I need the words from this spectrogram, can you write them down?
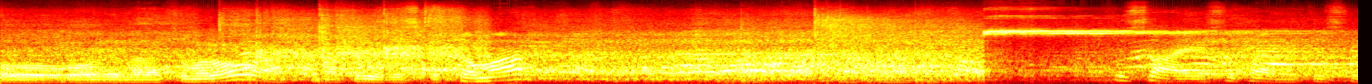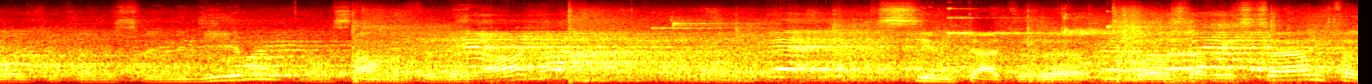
у Володимира Комарова на прізвисько Комар. Кусає і каже, своїми діями. Олександр Федоряк. 7-5 вже сервіс центр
